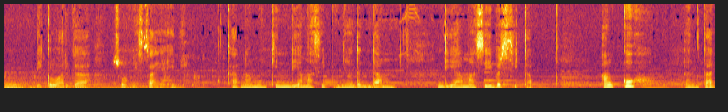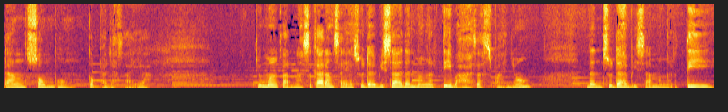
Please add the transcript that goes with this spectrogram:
Hmm, di keluarga suami saya ini. Karena mungkin dia masih punya dendam. Dia masih bersikap angkuh dan kadang sombong kepada saya. Cuma karena sekarang saya sudah bisa dan mengerti bahasa Spanyol dan sudah bisa mengerti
